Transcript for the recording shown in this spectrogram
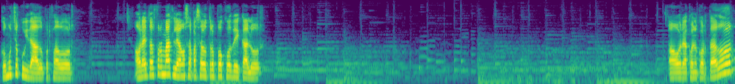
Con mucho cuidado, por favor. Ahora de todas formas le vamos a pasar otro poco de calor. Ahora con el cortador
